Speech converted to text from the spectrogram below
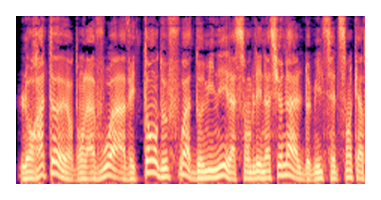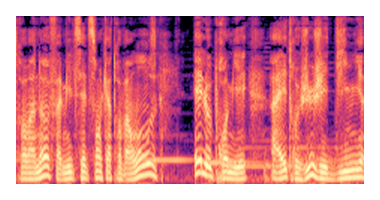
l'orateur dont la voix avait tant de fois dominé l'Assemblée nationale de 1789 à 1791, est le premier à être jugé digne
